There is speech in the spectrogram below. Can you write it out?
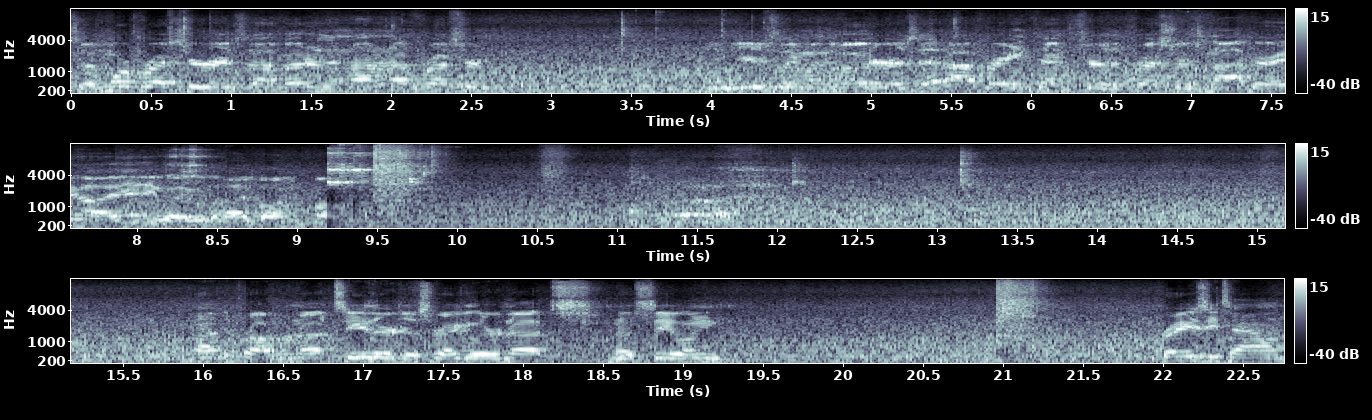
So more pressure is uh, better than not enough pressure. And usually when the motor is at operating temperature, the pressure is not very high anyway with a high volume pump. Not the proper nuts either, just regular nuts, no sealing. Crazy town.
